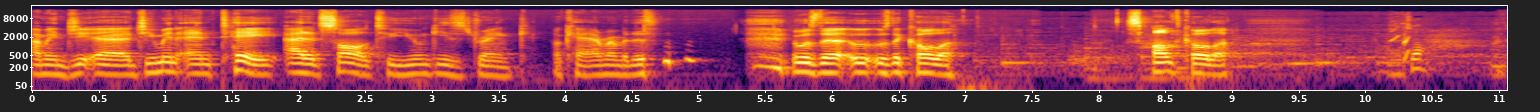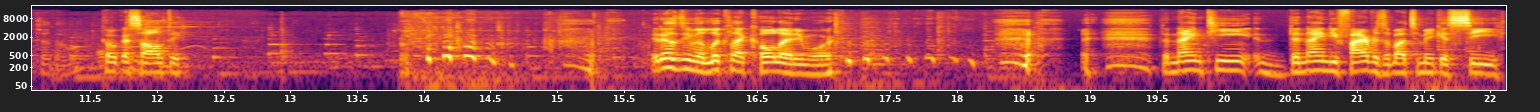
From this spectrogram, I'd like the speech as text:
I mean Ji, uh, Jimin and Tae added salt to Yoongi's drink. Okay, I remember this. it was the it was the cola, salt cola. Coca salty. it doesn't even look like cola anymore. the 19 the 95 is about to make a C.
